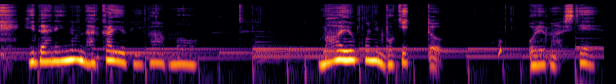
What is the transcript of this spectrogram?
左の中指はもう、真横にボキッと折れまして、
